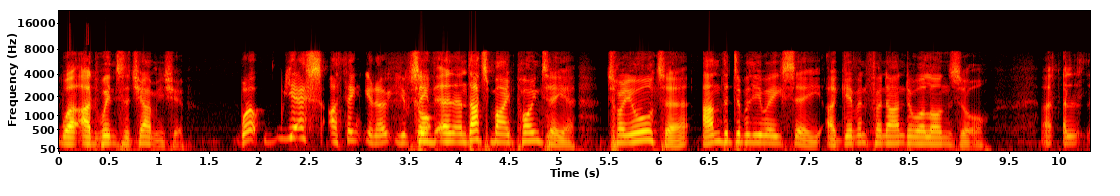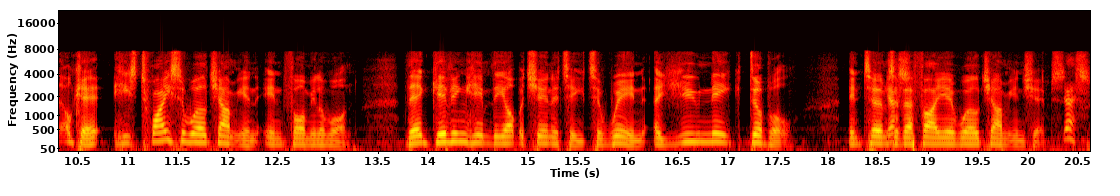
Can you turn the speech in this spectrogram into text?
Well, and wins the championship. Well, yes, I think you know you've see, got... and, and that's my point here. Toyota and the WEC are giving Fernando Alonso. Uh, uh, okay, he's twice a world champion in Formula One. They're giving him the opportunity to win a unique double in terms yes. of FIA World Championships. Yes.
